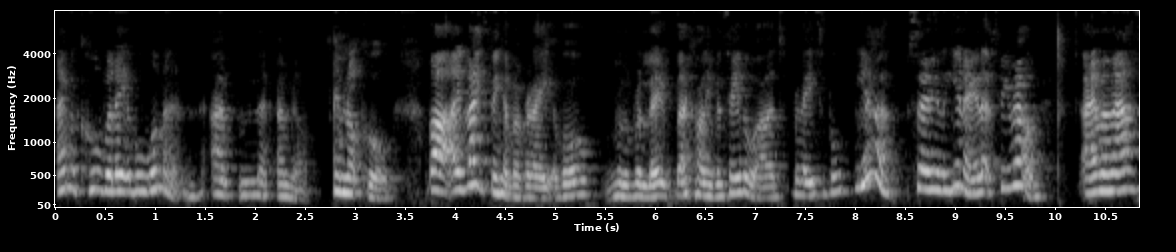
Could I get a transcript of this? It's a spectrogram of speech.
I'm a cool, relatable woman. I'm, no, I'm not. I'm not cool. But I like to think I'm a relatable, relate, I can't even say the word, relatable. Yeah, so, you know, let's be real. I'm a mess.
